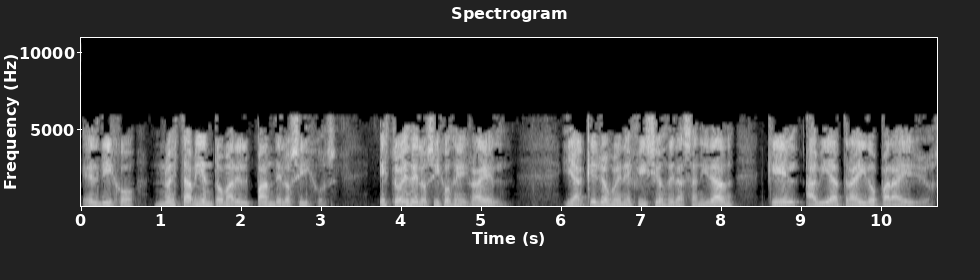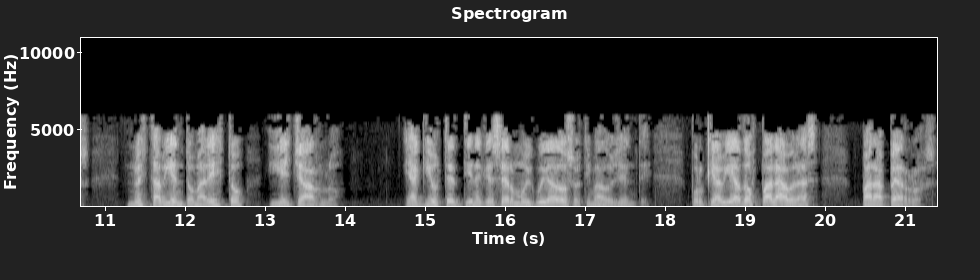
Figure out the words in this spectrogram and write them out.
él dijo, no está bien tomar el pan de los hijos esto es de los hijos de Israel, y aquellos beneficios de la sanidad que él había traído para ellos. No está bien tomar esto y echarlo. Y aquí usted tiene que ser muy cuidadoso, estimado oyente, porque había dos palabras para perros,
